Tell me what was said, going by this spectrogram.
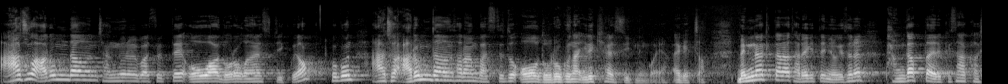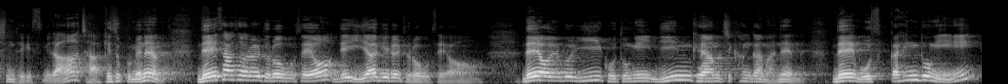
아주 아름다운 장면을 봤을 때 어와 너로구나 할 수도 있고요. 혹은 아주 아름다운 사람 봤을 때도 어 너로구나 이렇게 할 수 있는 거예요. 알겠죠? 맥락에 따라 다르기 때문에 여기서는 반갑다 이렇게 생각하시면 되겠습니다. 자, 계속 보면은 내 사설을 들어보세요. 내 이야기를 들어보세요. 내 얼굴 이 고동이 님 괴함직 한가마는 내 모습과 행동이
